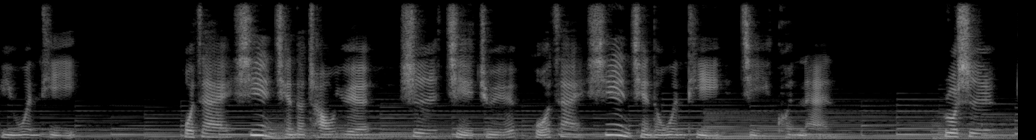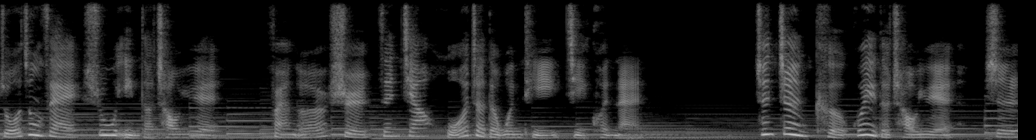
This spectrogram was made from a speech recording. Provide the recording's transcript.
与问题。活在现前的超越，是解决活在现前的问题及困难。若是着重在输赢的超越，反而是增加活着的问题及困难。真正可贵的超越，是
